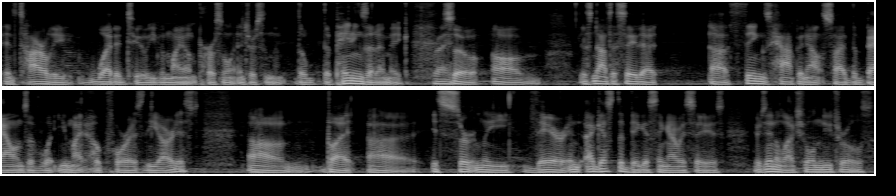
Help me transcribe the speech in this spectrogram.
entirely wedded to even my own personal interest in the, the, the paintings that I make. Right. So um, it's not to say that uh, things happen outside the bounds of what you might hope for as the artist, um, but uh, it's certainly there. And I guess the biggest thing I would say is there's intellectual neutrals.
